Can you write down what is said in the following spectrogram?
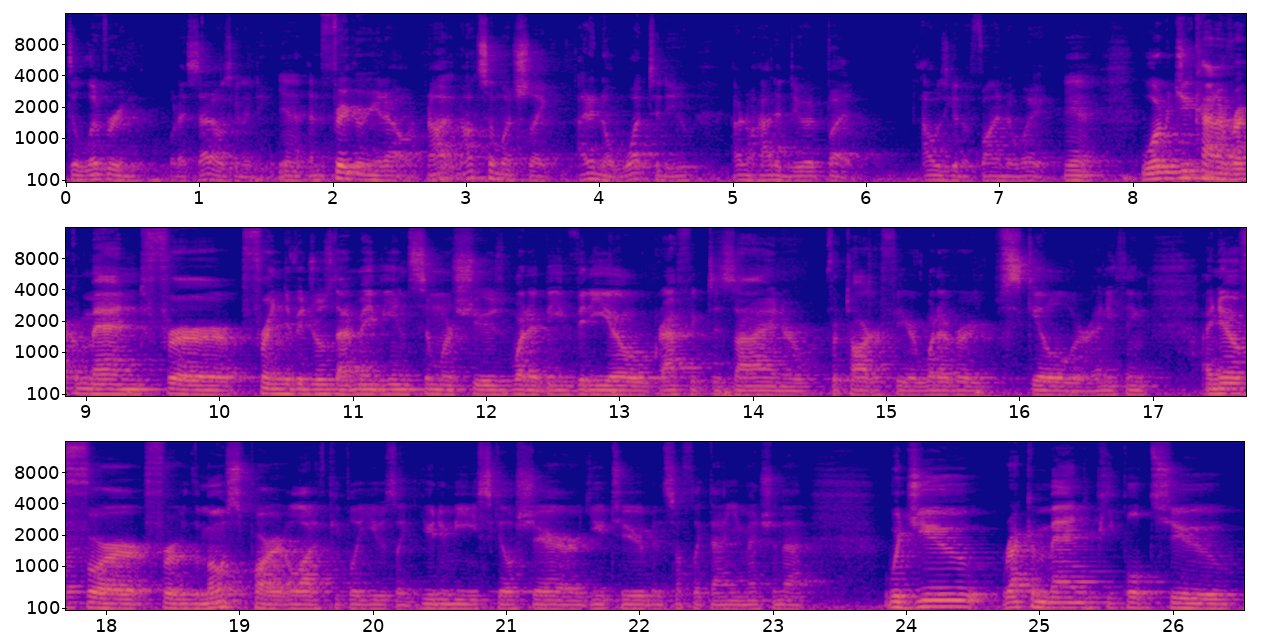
delivering what I said I was gonna do. Yeah. And figuring it out. Not not so much like I didn't know what to do. I don't know how to do it, but I was gonna find a way. Yeah. What would you kind of recommend for for individuals that may be in similar shoes, whether it be video, graphic design, or photography, or whatever skill or anything? I know for for the most part, a lot of people use like Udemy, Skillshare, YouTube, and stuff like that. You mentioned that. Would you recommend people to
